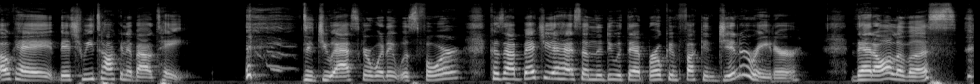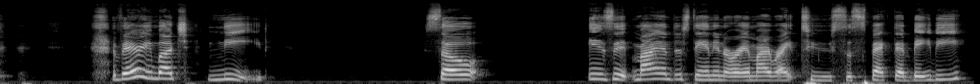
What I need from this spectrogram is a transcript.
Okay, bitch, we talking about tape. Did you ask her what it was for? Because I bet you it had something to do with that broken fucking generator that all of us very much need. So is it my understanding or am I right to suspect that baby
